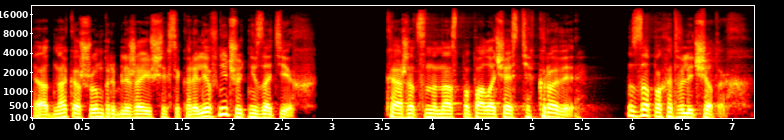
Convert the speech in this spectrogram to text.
Однако шум приближающихся крыльев ничуть не затих. «Кажется, на нас попала часть их крови. Запах отвлечет их».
